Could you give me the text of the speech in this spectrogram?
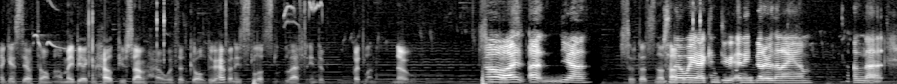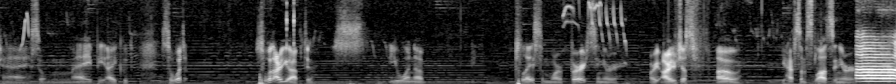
against the automa. Maybe I can help you somehow with that goal. Do you have any slots left in the wetland? No. So oh, I, I, yeah. So that's not There's happening. no way I can do any better than I am on that. Okay. So maybe I could. So what? So what are you up to? You wanna play some more birds in your, or are you just? Oh, you have some slots in your. Uh,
